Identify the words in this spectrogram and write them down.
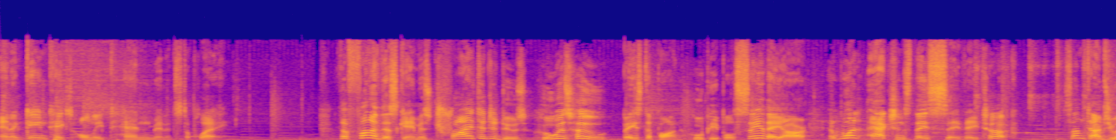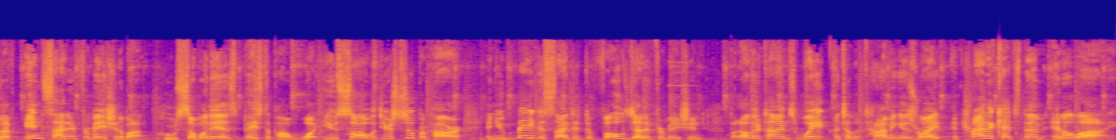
and a game takes only 10 minutes to play. The fun of this game is trying to deduce who is who based upon who people say they are and what actions they say they took. Sometimes you have inside information about who someone is based upon what you saw with your superpower, and you may decide to divulge that information, but other times wait until the timing is right and try to catch them in a lie.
